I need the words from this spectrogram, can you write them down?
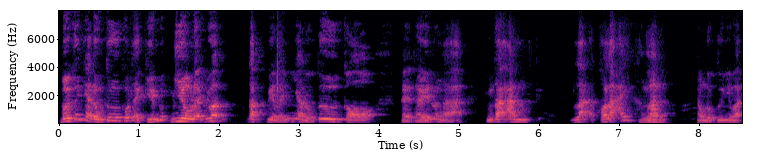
với các nhà đầu tư có thể kiếm được nhiều lợi nhuận đặc biệt là những nhà đầu tư có thể thấy rằng là chúng ta ăn lại có lãi hàng lần trong đầu tư như vậy.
